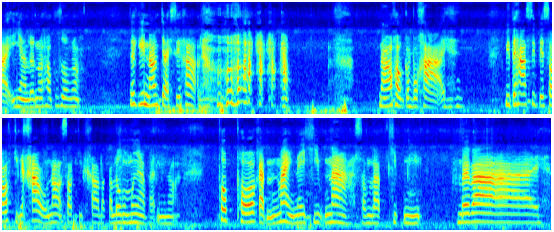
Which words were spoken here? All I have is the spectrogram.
ายอีกอย่างเลยเนาะท่านผู้ชมเนาะจะกินน้ำใจสิค่ะแล้วน้ำเขาก็บ่ขาย มีแต่ห้าสิบไปซอกกินข้าวเนาะซอกกินข้าวแล้วก็ลงเมื่อแบบนี้เนาะพบพอกันใหม่ในคลิปหน้าสำหรับคลิปนี้ บ๊ายบาย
